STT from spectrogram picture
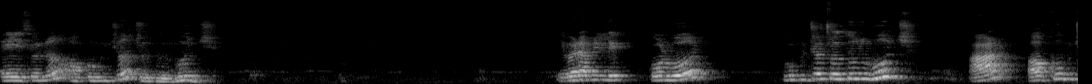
S হলো অকুব্জ চতুর্ভুজ। এবার আমি করব কুব্জ চতুর্ভুজ আর অকুব্জ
